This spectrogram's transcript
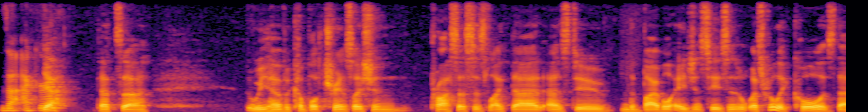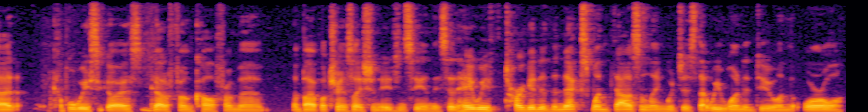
Is that accurate? Yeah, that's uh, we have a couple of translation processes like that, as do the Bible agencies. And what's really cool is that a couple weeks ago, I got a phone call from a, a Bible translation agency, and they said, "Hey, we've targeted the next 1,000 languages that we want to do on the oral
